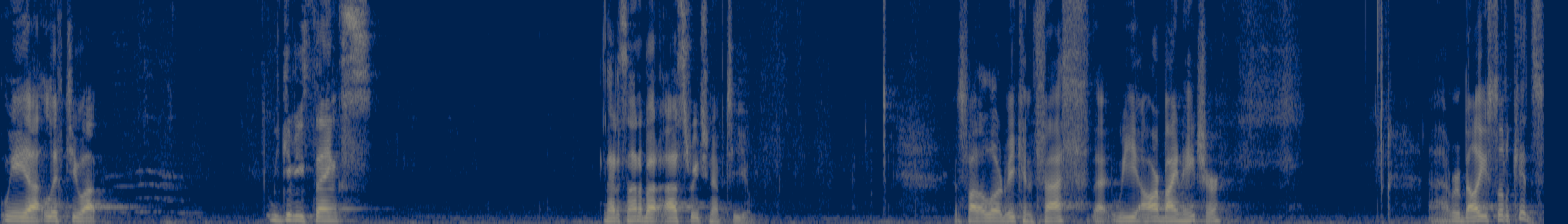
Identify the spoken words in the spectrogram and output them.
we uh, lift you up. We give you thanks that it's not about us reaching up to you. Because, Father, Lord, we confess that we are by nature uh, rebellious little kids.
